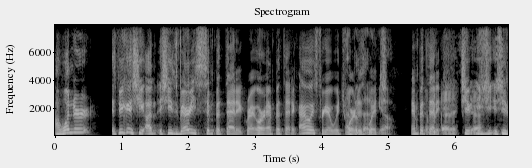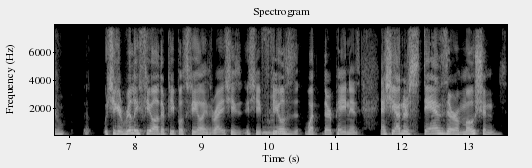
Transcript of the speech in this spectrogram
I wonder. It's because she un- she's very sympathetic, right, or empathetic. I always forget which word is which. yeah. Empathetic. Empathetic, She, yeah. she she's she could really feel other people's feelings, right? She's she Mhm. feels what their pain is, and she understands their emotions,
